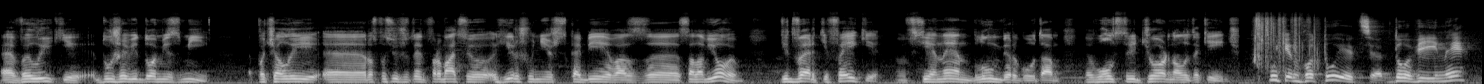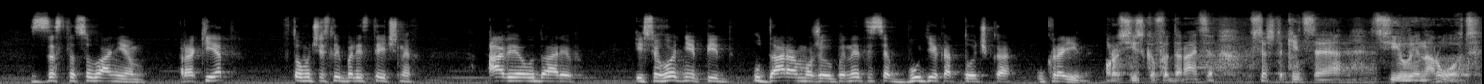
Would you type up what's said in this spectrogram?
е, великі, дуже відомі змі почали е, розповсюджувати інформацію гіршу ніж Скабєєва з е, Соловйовим. Відверті фейки в CNN, Bloomberg, там Wall Street Journal і таке інше. Путін готується до війни з застосуванням ракет, в тому числі балістичних авіаударів. І сьогодні під ударом може опинитися будь-яка точка України. Російська Федерація все ж таки це цілий народ.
